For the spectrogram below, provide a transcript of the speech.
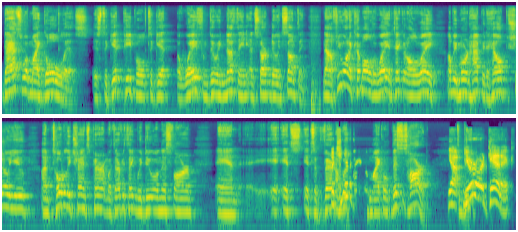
that's what my goal is, is to get people to get away from doing nothing and start doing something. Now, if you want to come all the way and take it all the way, I'll be more than happy to help, show you. I'm totally transparent with everything we do on this farm. And it's it's a very, I'm going to you, Michael, this is hard. Yeah, you're organic,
